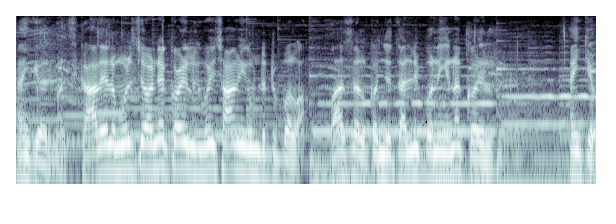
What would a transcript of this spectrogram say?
தேங்க்யூ வெரி மச் காலையில் முழிச்ச உடனே கோயிலுக்கு போய் சாமி கும்பிட்டுட்டு போகலாம் வாசல் கொஞ்சம் தள்ளி போனீங்கன்னா கோயில் தேங்க்யூ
